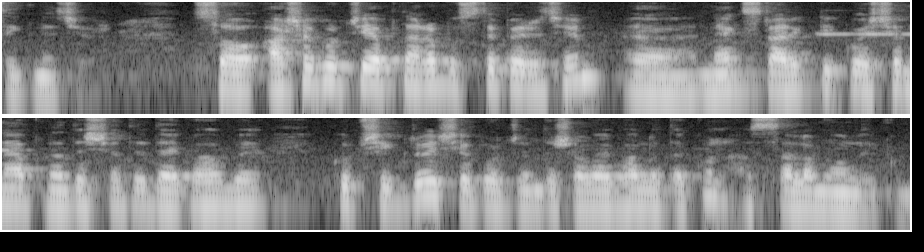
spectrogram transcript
সিগনেচার সো আশা করছি আপনারা বুঝতে পেরেছেন। নেক্সট আরেকটি কোয়েশ্চেনে আপনাদের সাথে দেখা হবে খুব শীঘ্রই। সে পর্যন্ত সবাই ভালো থাকুন। আসসালামু আলাইকুম।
